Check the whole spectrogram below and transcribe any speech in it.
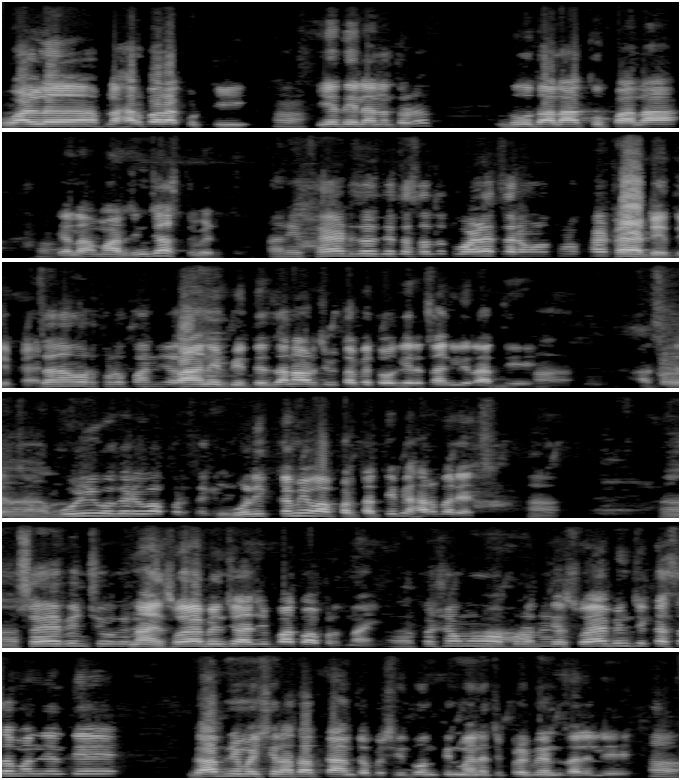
वाळलं आपला हरभरा कुट्टी हा. दिल्यानं थोडं दुधाला तुपाला. याला मार्जिन जास्त भेटते. आणि फॅट जर देत असेल तर वाळ्या चाऱ्यामुळे थोडं फॅट फॅट येते जनावर थोडं पाणी पाणी पिते जनावरची तब्येत वगैरे चांगली राहते. असं. गुळी वगैरे वापरता की नाही? गोळी कमी वापरतात ते बी हरभऱ्याची. हा. अं, सोयाबीनची वगैरे? नाही सोयाबीनची अजिबात वापरत नाही. अं, कशामुळे वापरू हा, नये ते सोयाबीनची कसं म्हणजे ते गाबणी म्हशी राहतात काय आमच्यापाशी? दोन तीन महिन्याचे प्रेग्नेंट झालेले. हा.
